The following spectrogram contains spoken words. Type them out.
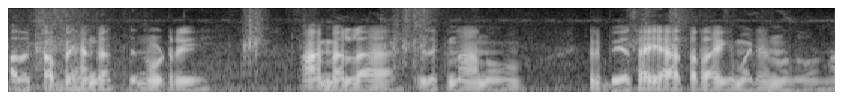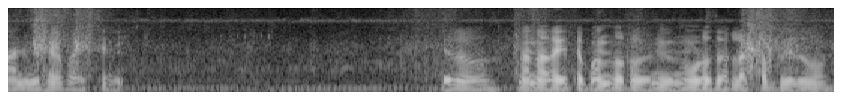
ಅದು ಕಬ್ಬು ಹೆಂಗತ್ತೆ ನೋಡ್ರಿ. ಆಮೇಲೆ ಇದಕ್ಕೆ ನಾನು ಇದ್ರ ಬೇಸಾಯ ಯಾವ ಥರ ಆಗಿ ಮಾಡಿ ಅನ್ನೋದು ನಾನು ನಿಮಗೆ ಹೇಳಿ ಬಯಸ್ತೀನಿ ಇದು ನನ್ನ ರೈತ ಬಂದವರು ನೀವು ನೋಡೋದೆಲ್ಲ ಕಬ್ಬು ಇದು.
